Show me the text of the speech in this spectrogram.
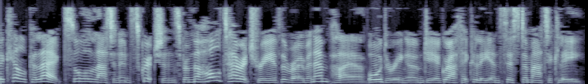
The CIL collects all Latin inscriptions from the whole territory of the Roman Empire, ordering them geographically and systematically.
